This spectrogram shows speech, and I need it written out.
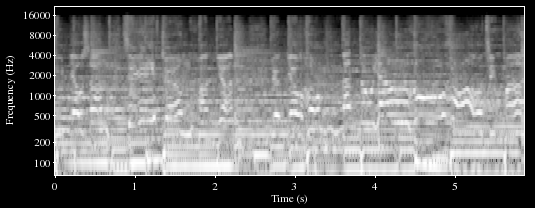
没有心，只像闲人。若有空，难道有空可接吻？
